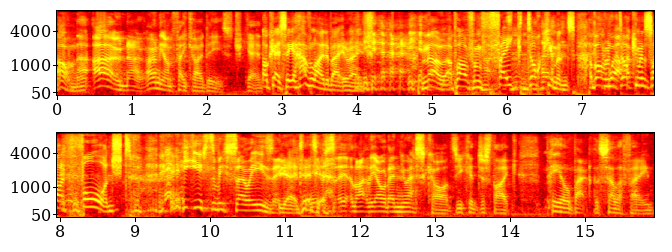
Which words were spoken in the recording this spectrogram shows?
Oh no! Oh no! Only on fake IDs. Getting Okay, so you have lied about your age. No, apart from fake documents, apart from Well, uh, documents I forged. it used to be so easy. Yeah, it did, was, it- uh, like the old NUS cards, you could just like peel back the cellophane.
